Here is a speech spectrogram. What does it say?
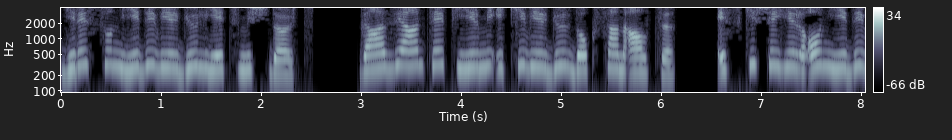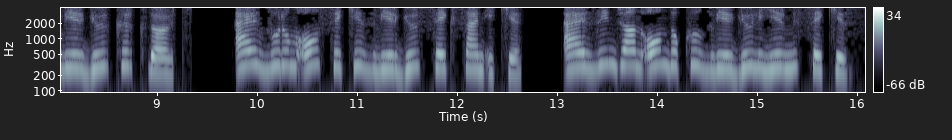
Giresun 7,74. Gaziantep 22,96. Eskişehir 17,44. Erzurum 18,82. Erzincan 19,28.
